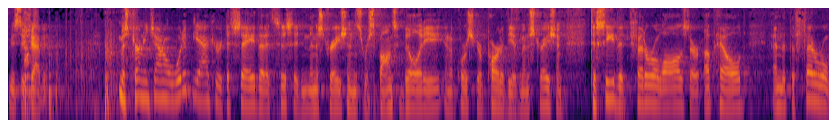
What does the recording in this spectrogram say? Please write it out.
Mr. Chabot. Mr. Attorney General, would it be accurate to say that it's this administration's responsibility, and of course you're part of the administration, to see that federal laws are upheld and that the federal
